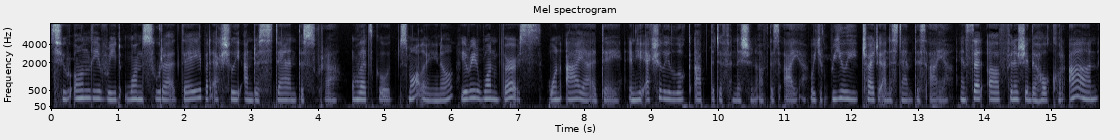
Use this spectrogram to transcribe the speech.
to only read one surah a day, but actually understand the surah well, let's go smaller, you know? You read one verse, one ayah a day, and you actually look up the definition of this ayah, or you really try to understand this ayah. Instead of finishing the whole Quran,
